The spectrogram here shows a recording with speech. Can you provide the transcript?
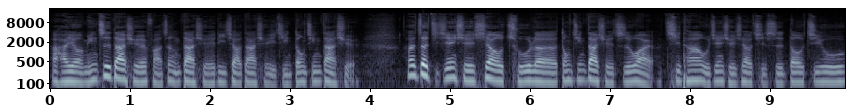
啊，还有明治大学、法政大学、立教大学以及东京大学。那这几间学校除了东京大学之外，其他五间学校其实都几乎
